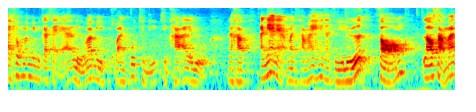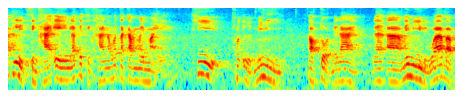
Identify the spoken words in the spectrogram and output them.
ในช่วงมันมีกระแสหรือว่ามีการพูดถึงสินค้าอะไรอยู่นะครับ อันนี้เนี่ยมันจะทำให้ให้ทันทีหรือ 2 เราสามารถผลิตสินค้าเอง และเป็นสินค้านวัตกรรมใหม่ๆ ที่คนอื่นไม่มีตอบโจทย์ไม่ได้นะอ่าไม่มีหรือว่าแบบ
